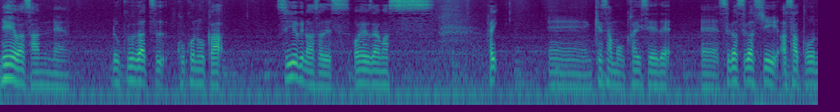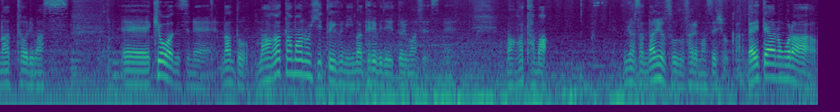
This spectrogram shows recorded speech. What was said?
令和3年6月9日水曜日の朝です。おはようございます。はい、えー、今朝も快晴ですがすがしい朝となっております、えー、今日はですねなんと勾玉の日というふうに今テレビで言っておりましてですね勾玉皆さん何を想像されますでしょうか？大体あのほら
